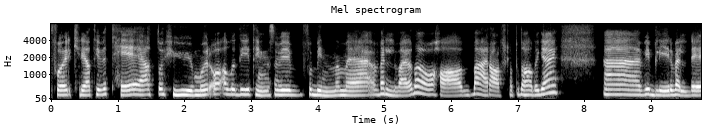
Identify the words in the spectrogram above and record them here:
for kreativitet og humor og alle de tingene som vi forbinder med velvære. Da, og ha, være avslappet og ha det gøy. Eh, vi blir veldig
